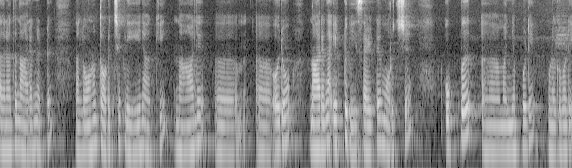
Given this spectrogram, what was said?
അതിനകത്ത് നാരങ്ങ ഇട്ട് നല്ലോണം തുടച്ച് ക്ലീനാക്കി നാല് ഒരു നാരങ്ങ എട്ട് പീസായിട്ട് മുറിച്ച് ഉപ്പ് മഞ്ഞൾപ്പൊടി മുളക് പൊടി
